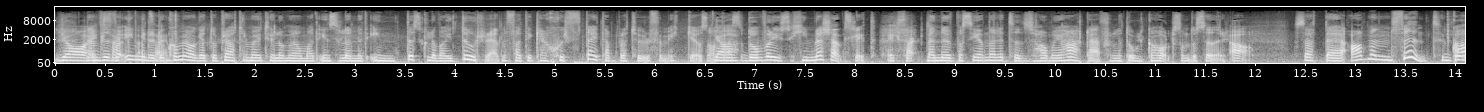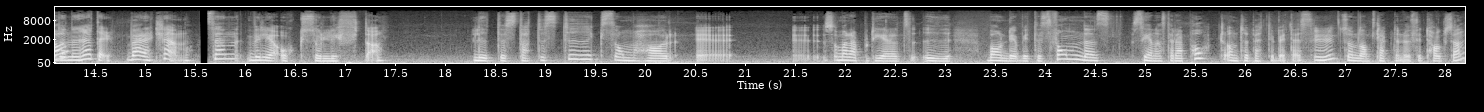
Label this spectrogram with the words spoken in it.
Ja, När vi var exakt, yngre då kommer jag ihåg att då pratade man ju till och med om att insulinet inte skulle vara i dörren för att det kan skifta i temperatur för mycket och sånt. Ja. Alltså, då var det ju så himla känsligt. Exakt. Men nu på senare tid så har man ju hört det här från lite olika håll som du säger. Ja, Så att eh, ja men fint, goda Ja. nyheter. verkligen. Sen vill jag också lyfta lite statistik som har, eh, eh, som har rapporterats i Barndiabetesfondens senaste rapport om typ 1-diabetes. Mm. Som de släppte nu för ett tag sedan.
